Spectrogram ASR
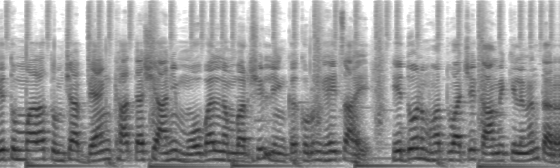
ते तुम्हाला तुमच्या बँक खात्याशी आणि मोबाईल नंबरशी लिंक करून घ्यायचं आहे. हे दोन महत्त्वाचे कामे केल्यानंतर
